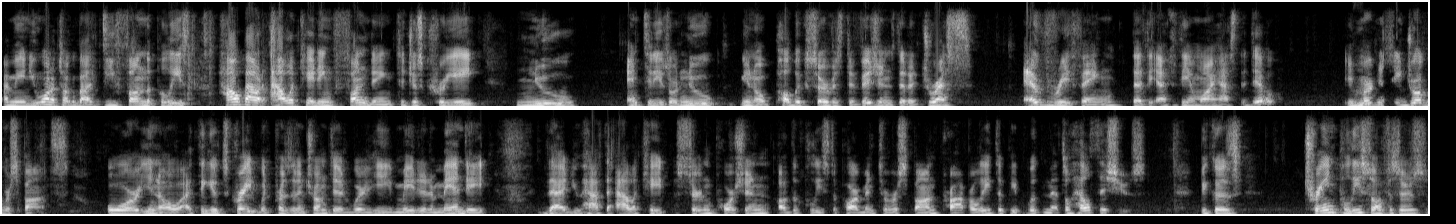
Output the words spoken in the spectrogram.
I mean, you want to talk about defund the police. How about allocating funding to just create new entities or new, you know, public service divisions that address everything that the FDNY has to do? Mm-hmm. Emergency mm-hmm. drug response. Or, you know, I think it's great what President Trump did where he made it a mandate that you have to allocate a certain portion of the police department to respond properly to people with mental health issues. Because trained police officers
